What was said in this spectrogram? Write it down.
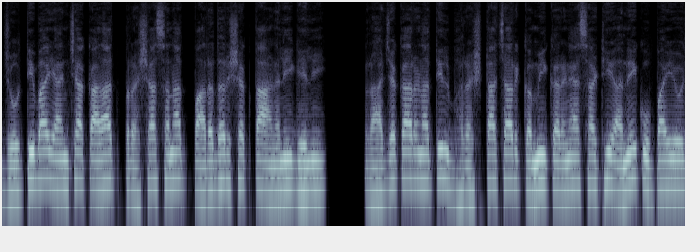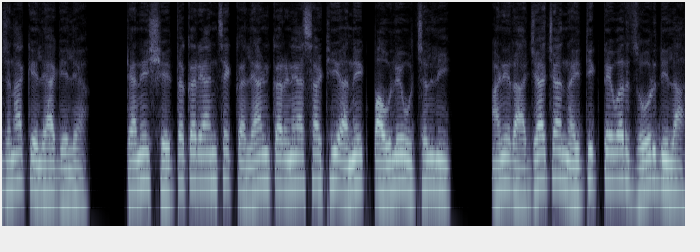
ज्योतिबा यांच्या काळात प्रशासनात पारदर्शकता आणली गेली. राजकारणातील भ्रष्टाचार कमी करण्यासाठी अनेक उपाययोजना केल्या गेल्या. त्याने शेतकऱ्यांचे कल्याण करण्यासाठी अनेक पावले उचलली आणि राज्याच्या नैतिकतेवर जोर दिला.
